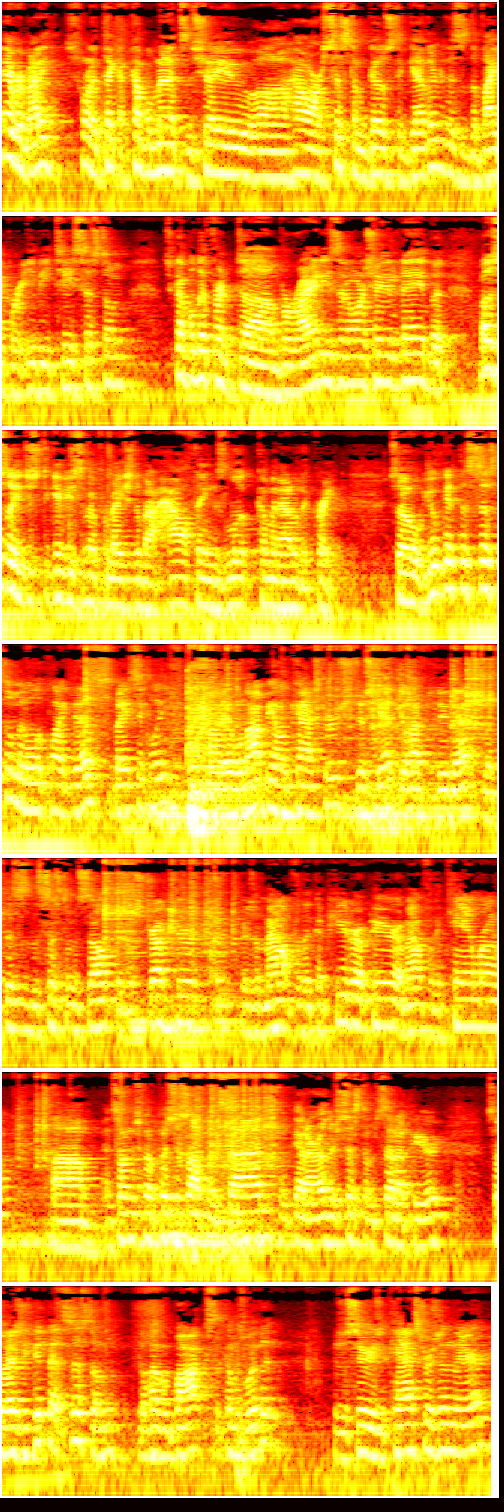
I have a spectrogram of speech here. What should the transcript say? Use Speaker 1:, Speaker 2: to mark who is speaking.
Speaker 1: Hey everybody, just want to take a couple minutes and show you uh, how our system goes together. This is the Viper EBT system. There's a couple different uh, varieties that I want to show you today, but mostly just to give you some information about how things look coming out of the crate. So you'll get this system, it'll look like this, basically. Uh, it will not be on casters just yet, you'll have to do that, but this is the system itself. There's a structure, there's a mount for the computer up here, a mount for the camera. Um, and so I'm just gonna push this off to the side. We've got our other system set up here. So as you get that system, you'll have a box that comes with it. There's a series of casters in there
